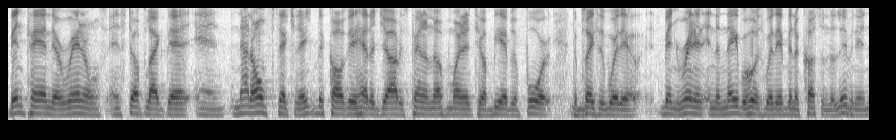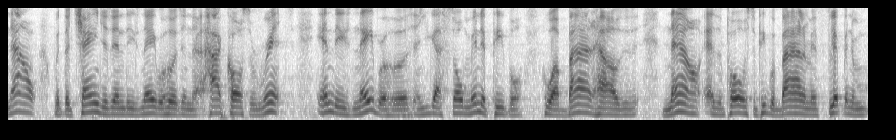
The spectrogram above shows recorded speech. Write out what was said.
been paying their rentals and stuff like that, and not on Section 8 because they had a job that's paying enough money to be able to afford the mm-hmm. places where they've been renting in the neighborhoods where they've been accustomed to living in. Now, with the changes in these neighborhoods and the high cost of rents in these neighborhoods, and you got so many people who are buying houses now, as opposed to people buying them and flipping them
